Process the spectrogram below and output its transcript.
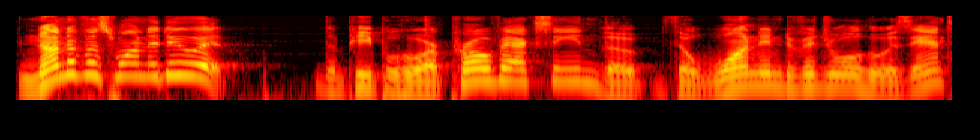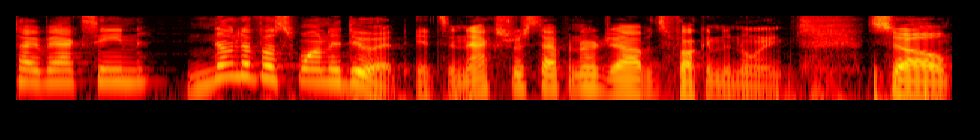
none of us want to do it. The people who are pro-vaccine, the the one individual who is anti-vaccine, none of us want to do it. It's an extra step in our job. It's fucking annoying. So,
